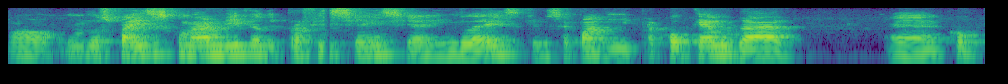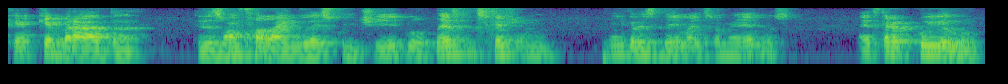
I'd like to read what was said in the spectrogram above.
um dos países com maior nível de proficiência em inglês, que você pode ir para qualquer lugar, é, qualquer quebrada, eles vão falar inglês contigo, mesmo que seja um, um inglês bem mais ou menos, é tranquilo.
